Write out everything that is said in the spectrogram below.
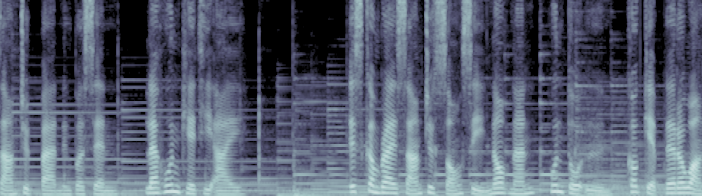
3.81% และหุ้น KTI S กำไร 3.24 นอกนั้น หุ้นตัวอื่นก็เก็บได้ระหว่าง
